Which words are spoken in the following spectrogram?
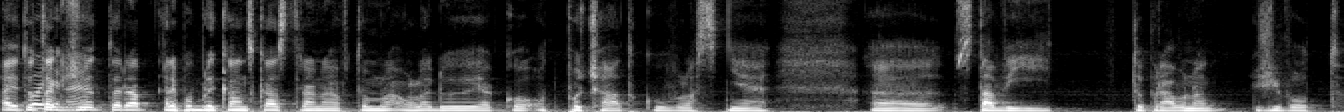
A je to tak, ne? že teda republikánská strana v tomhle ohledu jako od počátku vlastně uh, staví to právo na život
